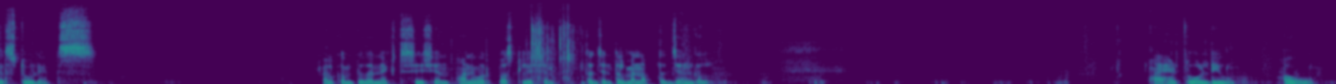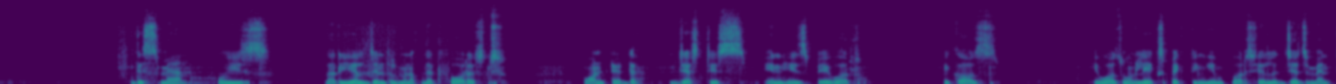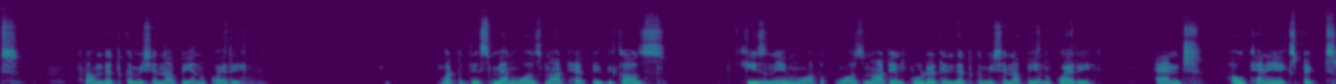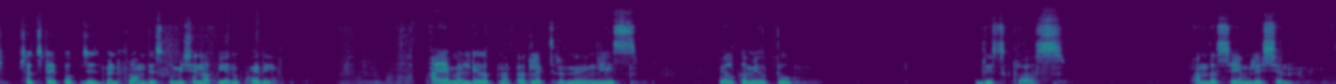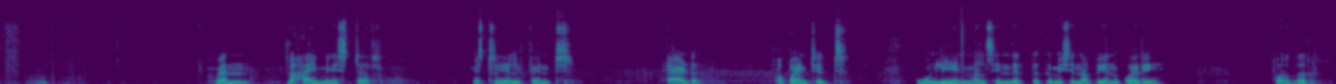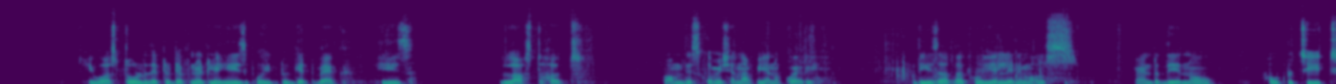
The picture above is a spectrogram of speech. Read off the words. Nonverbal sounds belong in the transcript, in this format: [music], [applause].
dear students welcome to the next session on your first lesson the gentleman of the jungle i had told you how this man who is the real gentleman of that forest wanted justice in his favor because he was only expecting impartial judgment from that commission of inquiry. But this man was not happy because his name was not included in that commission of inquiry and how can he expect such type of judgment from this commission of inquiry? I am LD Ratnakar, lecturer in English. Welcome you to this class on the same lesson. When the High Minister, Mr. Elephant, had appointed only animals in that commission of inquiry, further he was told that definitely he is going to get back his lost hut from this commission of inquiry. These are the cruel animals and they know how to cheat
